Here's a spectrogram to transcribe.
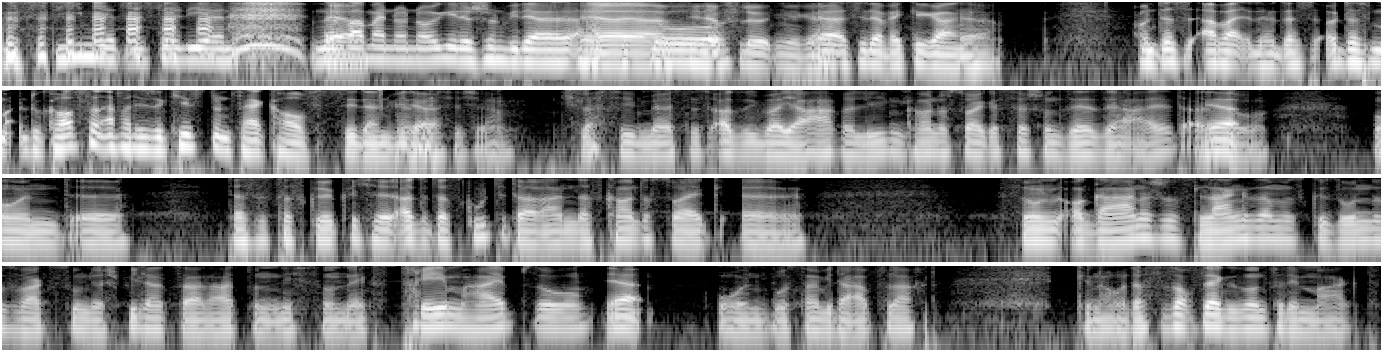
muss Steam jetzt installieren. Und dann Ja. war meine Neugierde schon wieder, hat ja, sich ja, so, wieder flöten gegangen. ja, ist wieder weggegangen. Ja. Und das, aber das, das, du kaufst dann einfach diese Kisten und verkaufst sie dann Ja, wieder. richtig, ja. Ich lasse die meistens also über Jahre liegen. Counter-Strike ist ja schon sehr, sehr alt. Also, Und äh, das ist das Glückliche, also das Gute daran, dass Counter-Strike äh, so ein organisches, langsames, gesundes Wachstum der Spielerzahl hat und nicht so einen extremen Hype so. Ja. Und wo es dann wieder abflacht. Genau, das ist auch sehr gesund für den Markt.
